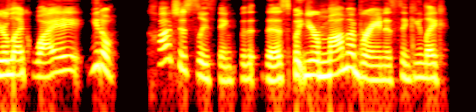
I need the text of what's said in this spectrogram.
you're like, why you don't consciously think this, but your mama brain is thinking like,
